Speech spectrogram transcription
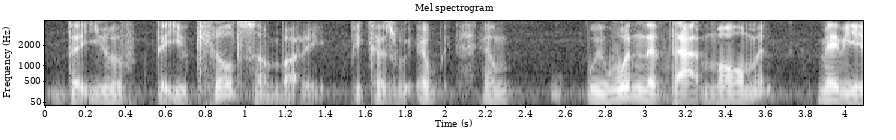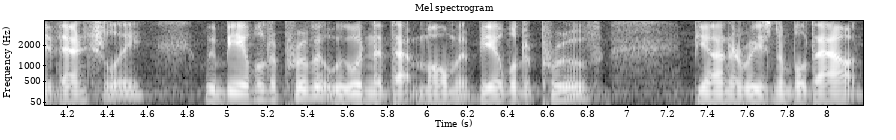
that you have that you killed somebody because we and we wouldn't at that moment maybe eventually we'd be able to prove it. We wouldn't at that moment be able to prove beyond a reasonable doubt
